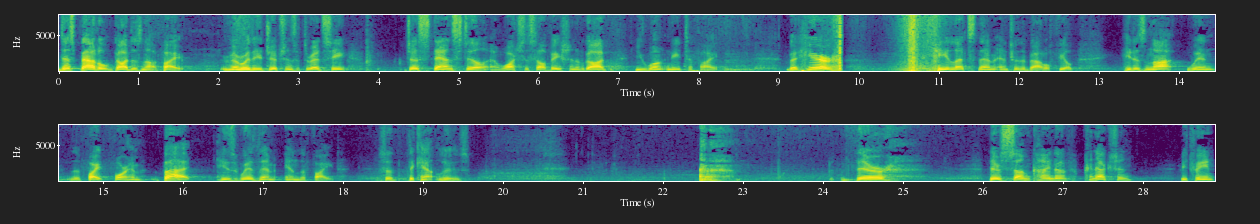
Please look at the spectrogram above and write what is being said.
This battle, God does not fight. Remember the Egyptians at the Red Sea? Just stand still and watch the salvation of God. You won't need to fight. But here, he lets them enter the battlefield. He does not win the fight for him, but he's with them in the fight. So they can't lose. there, there's some kind of connection between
